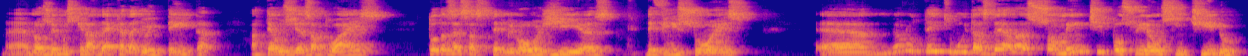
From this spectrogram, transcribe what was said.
né, nós vemos que na década de 80 até os dias atuais, todas essas terminologias, definições, é, eu notei que muitas delas somente possuirão sentido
